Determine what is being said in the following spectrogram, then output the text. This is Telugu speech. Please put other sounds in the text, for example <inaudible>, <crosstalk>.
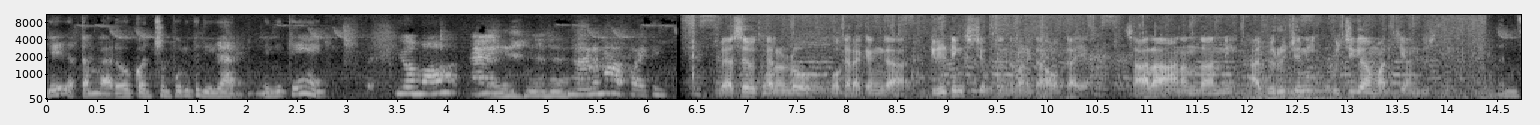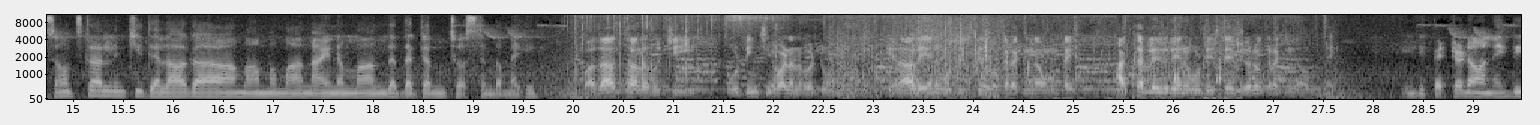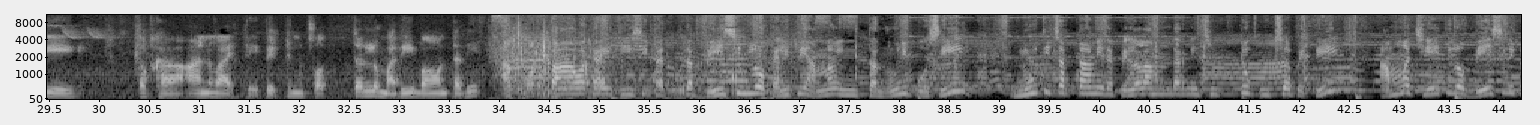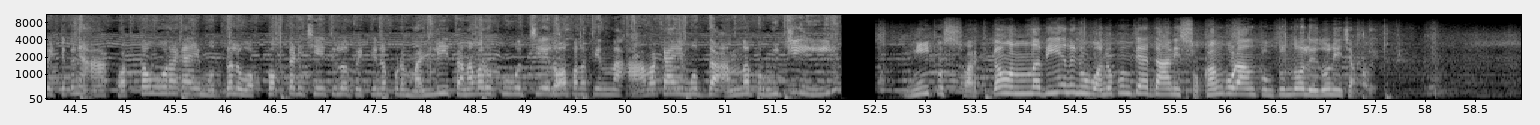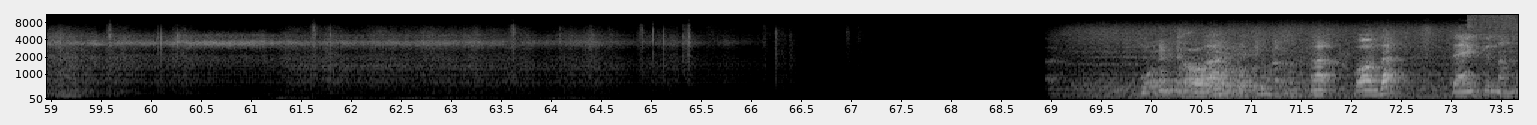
లేదు అత్తమ్మ గారు? కొంచెం పులుపు దిగాలి. దిగితే. <laughs> వేసవి కాలంలో ఒక రకంగా గ్రీటింగ్స్ చెబుతుంది మనకి ఆవకాయ. చాలా ఆనందాన్ని అభిరుచిని రుచిగా మార్చి అందిస్తుంది. కొన్ని సంవత్సరాల నుంచి ఇది ఎలాగా మా అమ్మమ్మ నాయనమ్మ అందరి దగ్గర నుంచి వస్తుందమ్మా ఇది. పదార్థాల రుచి వడ్డించే వాళ్ళని బట్టి ఉంటుంది. తినాలి అని వడ్డిస్తే ఒక రకంగా ఉంటాయి అక్కర్లేదు లేని వడ్డిస్తే వేరొక రకంగా ఉంటాయి. ఇది పెట్టడం అనేది ఒక ఆనవాయితీ. పెట్టిన కొత్తల్లో మరీ బాగుంటుంది. ఆ కొత్త ఆవకాయ తీసి పెద్ద బేసిన్లో కలిపి అన్నం ఇంత నూనె పోసి నూతి చట్టా మీద పిల్లలందరినీ చుట్టూ కూర్చోపెట్టి అమ్మ చేతిలో బేసిని పెట్టుకుని ఆ కొత్త ఊరగాయ ముద్దలు ఒక్కొక్కడి చేతిలో పెట్టినప్పుడు మళ్ళీ తన వరకు వచ్చే లోపల తిన్న ఆవకాయ ముద్ద అన్నపు రుచి నీకు స్వర్గం ఉన్నది అని నువ్వు అనుకుంటే దాని సుఖం కూడా అంత ఉంటుందో లేదో నేను చెప్పలేదు బాగుందా. థ్యాంక్ యూ నాన్న.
